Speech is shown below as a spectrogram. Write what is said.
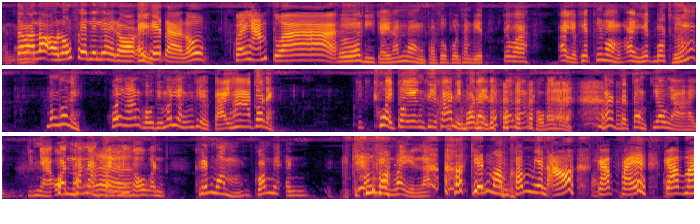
อันแต่ว่าเราเอาลงเฟซเรื่อยๆดอกเอ้ยไอ้เพชรอะเราควายงามตัว เออดีใจน้ำน้องประสบผลสำเร็จ แต่ว่าไอ้อยากเฮ็ดคือน้องไอ้เฮ็ดบ่ถึงมึงก็นี่ควายงามเขาถือมาเลี้ยงจังซี่ตายห้าตัวนี่สิช่วยตัวเองสิค้านี่บ่ได้เด้ควายงามเขาไม่บ่ได้มันจะต้องเกี่ยวหญ้าให้กินหญ้าอ่อนนอนน้ำใสคือเขากันเคลื่อนม่อมความอันความเห็นไว้เห็นละเขียนหม่อมคอมเมนต์เอา กลับไปกลับมา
